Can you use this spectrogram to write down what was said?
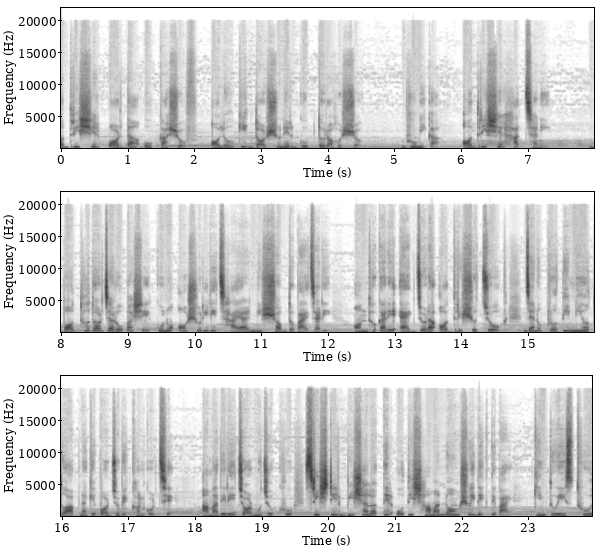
অদৃশ্যের পর্দা ও কাশফ, অলৌকিক দর্শনের গুপ্ত রহস্য। ভূমিকা, অদৃশ্যের হাতছানি। বদ্ধ দরজার ওপাশে কোনো অশরীরী ছায়ার নিঃশব্দ পায়চারি, অন্ধকারে একজোড়া অদৃশ্য চোখ যেন প্রতিনিয়ত আপনাকে পর্যবেক্ষণ করছে। আমাদের এই চর্মচক্ষু সৃষ্টির বিশালত্বের অতি সামান্য অংশই দেখতে পায়, কিন্তু এই স্থূল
